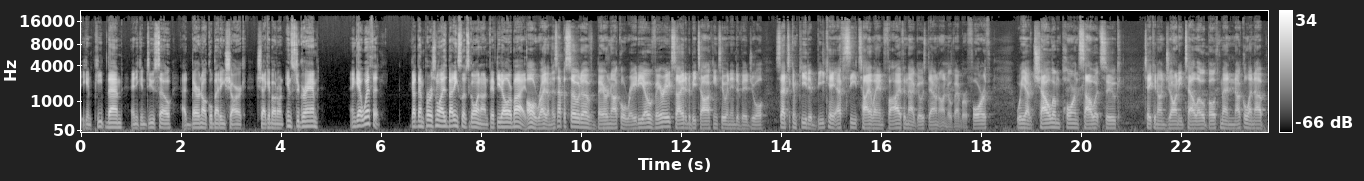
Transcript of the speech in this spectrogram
You can peep them, and you can do so at Bare Knuckle Betting Shark. Check him out on Instagram and get with it. Got them personalized betting slips going on, $50 buys. All right, on this episode of Bare Knuckle Radio, very excited to be talking to an individual set to compete at BKFC Thailand 5, and that goes down on November 4th. We have Chaloemporn Sawatsuk taking on Jonny Tello, both men knuckling up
